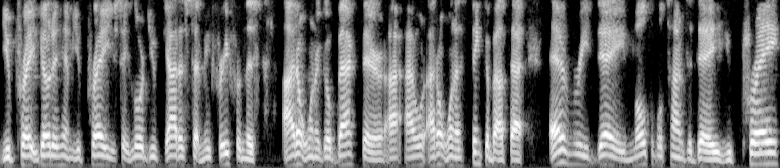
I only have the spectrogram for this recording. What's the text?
You pray, go to him, you pray, you say, Lord, you've got to set me free from this. I don't want to go back there. I, I, I don't want to think about that. Every day, multiple times a day, you pray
